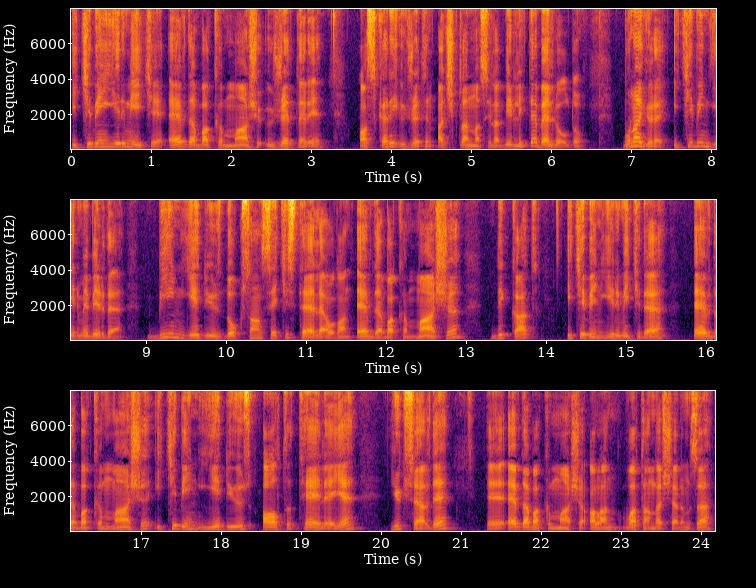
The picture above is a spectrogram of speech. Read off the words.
2022 evde bakım maaşı ücretleri asgari ücretin açıklanmasıyla birlikte belli oldu. Buna göre 2021'de 1798 TL olan evde bakım maaşı dikkat 2022'de evde bakım maaşı 2706 TL'ye yükseldi. Ee, evde bakım maaşı alan vatandaşlarımıza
